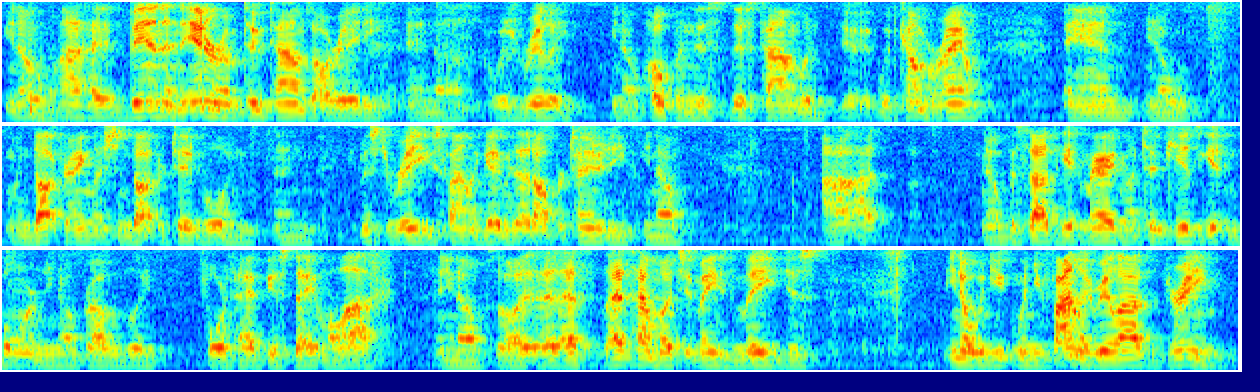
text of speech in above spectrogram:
you know, I had been an interim two times already, and uh, was really, you know, hoping this this time would would come around. And you know, when Dr. English and Dr. Tidwell and, and Mr. Reeves finally gave me that opportunity, you know, I, you know, besides getting married, my two kids getting born, you know, probably fourth happiest day of my life. You know, so I- that's that's how much it means to me. Just, you know, when you when you finally realize a dream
